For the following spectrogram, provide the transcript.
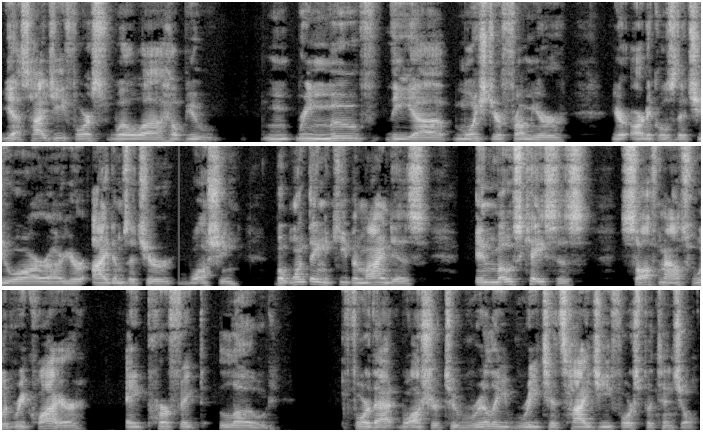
yes, high G force will uh, help you remove the uh, moisture from your your articles that you are uh, your items that you're washing. But one thing to keep in mind is, in most cases, soft mounts would require a perfect load for that washer to really reach its high G force potential.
